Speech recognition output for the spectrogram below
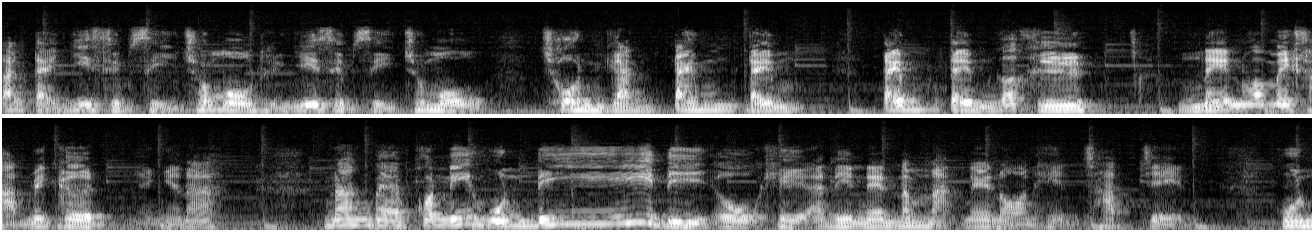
ตั้งแต่ 24 ชั่วโมงถึง 24 ชั่วโมง ชนกันเต็มเต็มเต็มเต็มๆก็คือเน้นว่าไม่ขาดไม่เกินอย่างเงี้ยนะนางแบบคนนี้หุ่นดีดีโอเค อันนี้เน้นน้ำหนักแน่นอนเห็นชัดเจน หุ่น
